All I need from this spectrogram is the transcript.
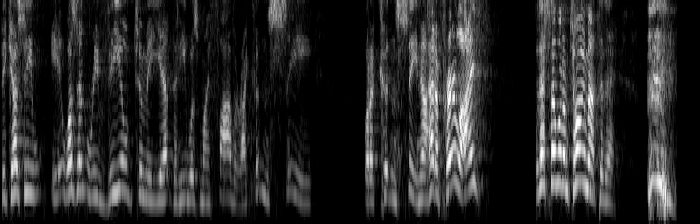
because he it wasn't revealed to me yet that he was my father. I couldn't see what I couldn't see. Now I had a prayer life, but that's not what I'm talking about today. I'm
